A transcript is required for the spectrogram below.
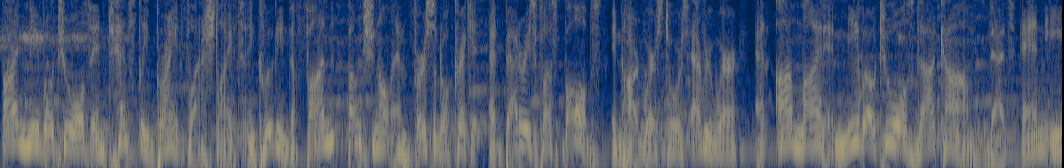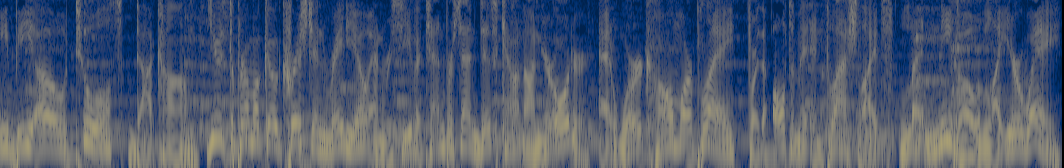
Find Nebo Tools' intensely bright flashlights, including the fun, functional, and versatile Cricket at Batteries Plus Bulbs in hardware stores everywhere and online at nebotools.com. That's N E B O Tools.com. Use the promo code Christian Radio and receive a 10% discount on your order. At work, home, or play, for the ultimate in flashlights, let Nebo light your way.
